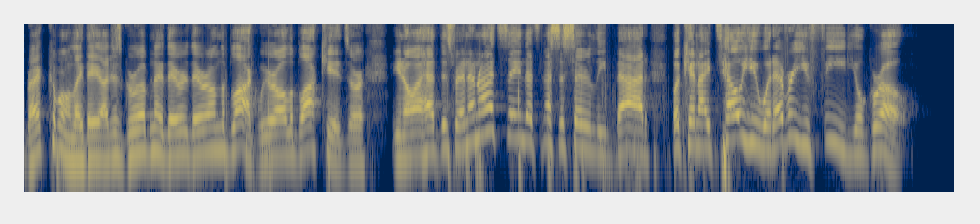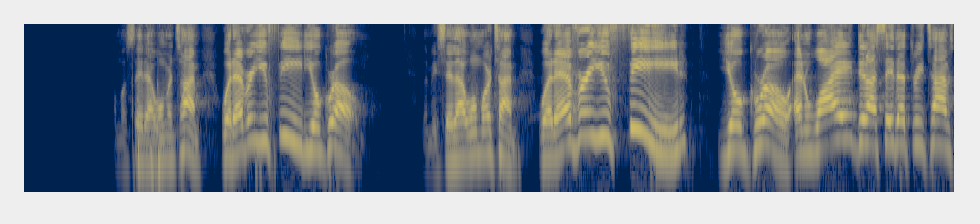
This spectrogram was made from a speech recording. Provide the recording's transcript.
right? Come on like they i just grew up they were they were on the block. We were all the block kids or you know i had this friend i'm not saying that's necessarily bad but can i tell you whatever you feed you'll grow. I'm going to say that one more time. Whatever you feed you'll grow. Let me say that one more time. Whatever you feed you'll grow. And why did i say that three times?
